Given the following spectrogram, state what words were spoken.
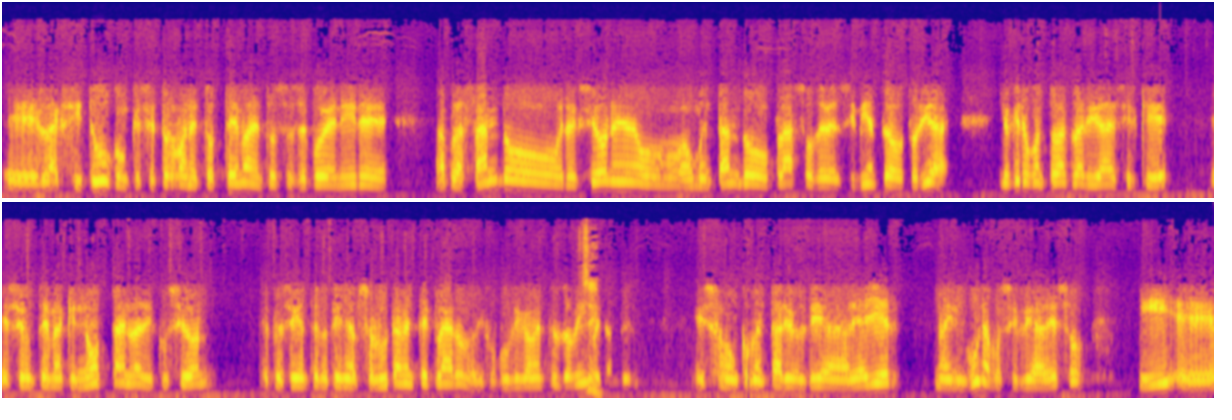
laxitud con que se toman estos temas, entonces se pueden ir aplazando elecciones o aumentando plazos de vencimiento de autoridad. Yo quiero con toda claridad decir que ese es un tema que no está en la discusión. El presidente lo tiene absolutamente claro, lo dijo públicamente el domingo y también hizo un comentario el día de ayer. No hay ninguna posibilidad de eso. Y eh,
